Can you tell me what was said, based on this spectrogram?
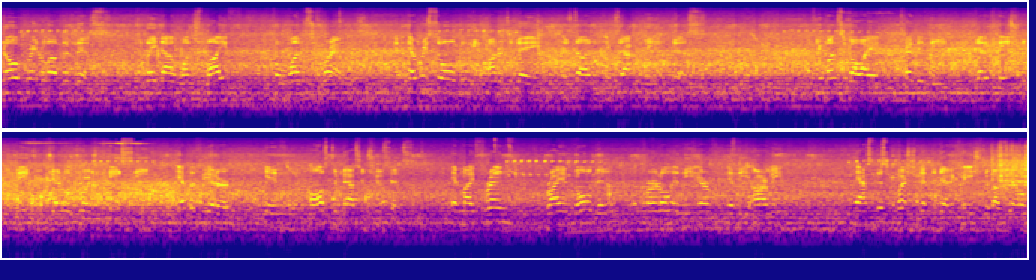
no greater love than this, to lay down one's life for one's friends. And every soul who we honor today has done exactly this. A few months ago, I attended the dedication of Major General George Casey Amphitheater in Allston, Massachusetts. And my friend Brian Golden, a colonel in the Air in the Army, asked this question at the dedication about General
